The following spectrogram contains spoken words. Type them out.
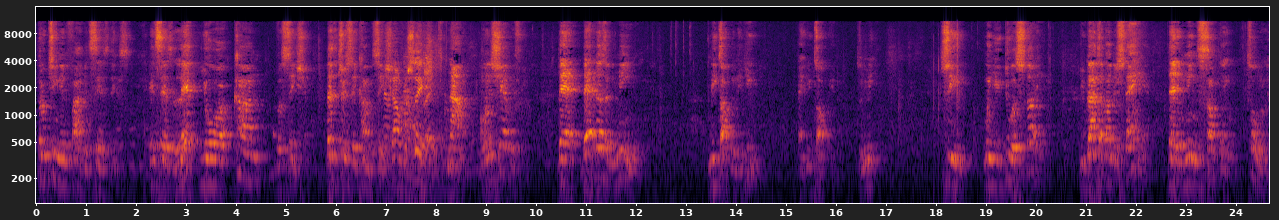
13 and 5, it says this. It says, let your conversation, let the church say conversation. Conversation. Now, I want to share with you that that doesn't mean me talking to you and you talking to me. See, when you do a study, you got to understand that it means something totally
